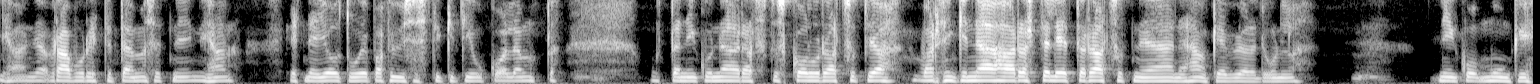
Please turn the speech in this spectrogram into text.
ihan, ja raavurit ja tämmöiset, niin ihan – että ne joutuu jopa fyysisestikin tiukoille, mutta, mutta niin kuin nämä ratsastuskouluratsut ja varsinkin nämä harrastelijat ja ratsut, niin nehän on kevyellä duunilla. Niin kuin munkin,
